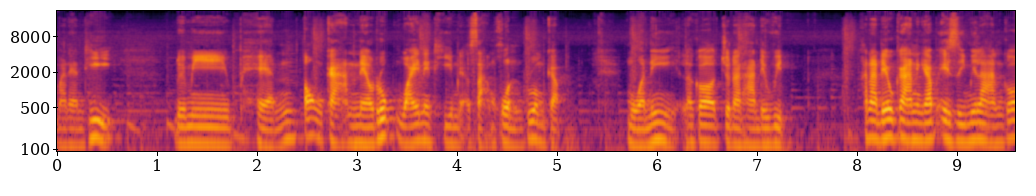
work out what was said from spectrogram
มาแทนที่ โดยมีแผนต้องการแนวรุกไว้ในทีมเนี่ยสามคนร่วมกับ มัวนี่แล้วก็จนาธานเดวิดขณะเดียวกันครับเอซีมิลานก็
